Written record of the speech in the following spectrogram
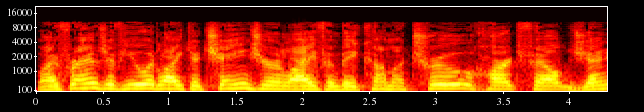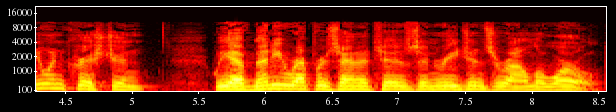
My friends, if you would like to change your life and become a true, heartfelt, genuine Christian, we have many representatives in regions around the world.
